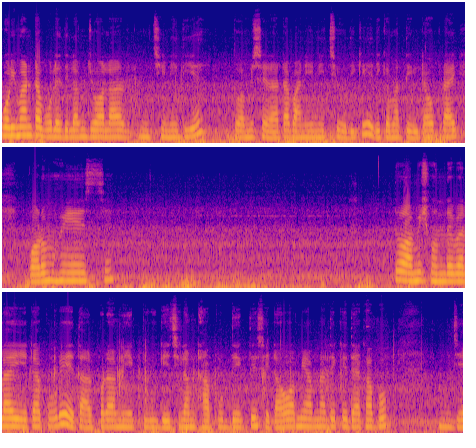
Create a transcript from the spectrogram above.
পরিমাণটা বলে দিলাম জল আর চিনি দিয়ে। তো আমি সেরাটা বানিয়ে নিচ্ছি ওদিকে, এদিকে আমার তেলটাও প্রায় গরম হয়ে এসছে। তো আমি সন্ধ্যাবেলায় এটা করে তারপরে আমি একটু গেছিলাম ঠাকুর দেখতে, সেটাও আমি আপনাদেরকে দেখাবো। যে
